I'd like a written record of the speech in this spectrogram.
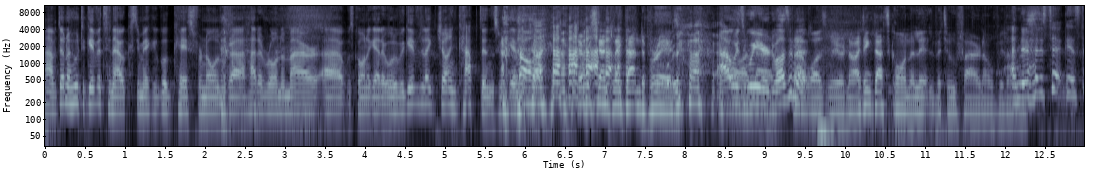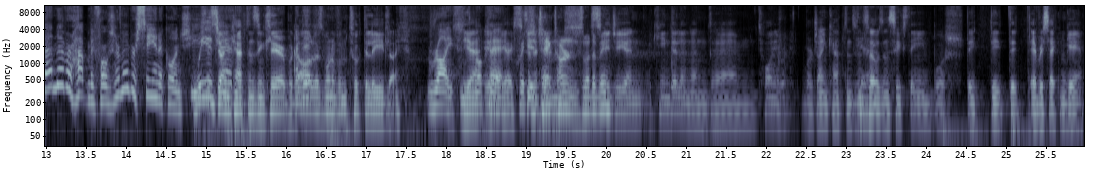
Um, I don't know who to give it to now because you make a good case for Noel McGrath. Had a Ronan Maher uh, was going to get it. Will we give like joint captains? We give it. Never sent like that in the parade. that was Oh, weird, lads, wasn't that it? That was weird. No, I think that's going a little bit too far now. being And honest. has that, has that never happened before? 'Cause I remember seeing it going. Jesus, we had joint yeah, captains in Clare, but always one of them took the lead. Like Right. yeah, okay. yeah, yeah. Which- Did take turns, would it be? Skidgy and Cian Dillon and um, Tony were, were joint captains in Yeah. 2016, but they, they, they every second game.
